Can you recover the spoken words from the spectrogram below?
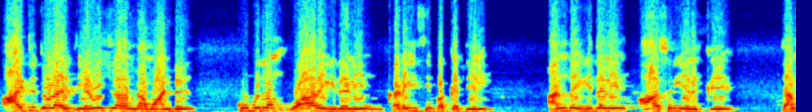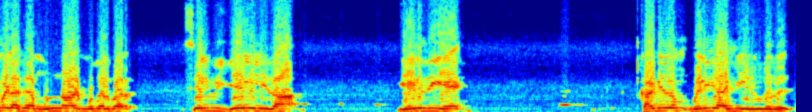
ஆயிரத்தி தொள்ளாயிரத்தி எழுபத்தி நான்காம் ஆண்டு குமுதம் வார இதழின் கடைசி பக்கத்தில் அந்த இதழின் ஆசிரியருக்கு தமிழக முன்னாள் முதல்வர் செல்வி ஜெயலலிதா எழுதிய கடிதம் வெளியாகி இருந்தது.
